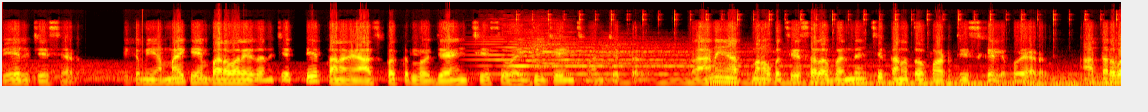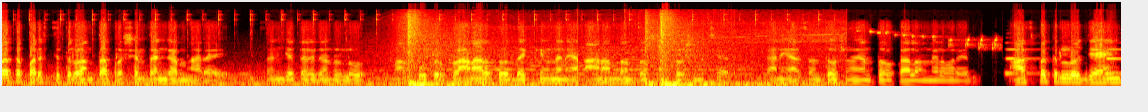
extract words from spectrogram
వేరు చేశాడు. ఇక మీ అమ్మాయికి ఏం పర్వాలేదని చెప్పి తనని ఆసుపత్రిలో జాయిన్ చేసి వైద్యం చేయించమని చెప్పాడు. రాణి ఆత్మను ఒక సీసాలో బంధించి తనతో పాటు తీసుకెళ్ళిపోయాడు ఆ తర్వాత పరిస్థితులు అంతా ప్రశాంతంగా మారాయి. సంధ్య తల్లిదండ్రులు మా కూతురు ప్రాణాలతో దక్కిందని ఆనందంతో సంతోషించారు. కానీ ఆ సంతోషం ఎంతో కాలం నిలవలేదు. ఆసుపత్రిలో జాయిన్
